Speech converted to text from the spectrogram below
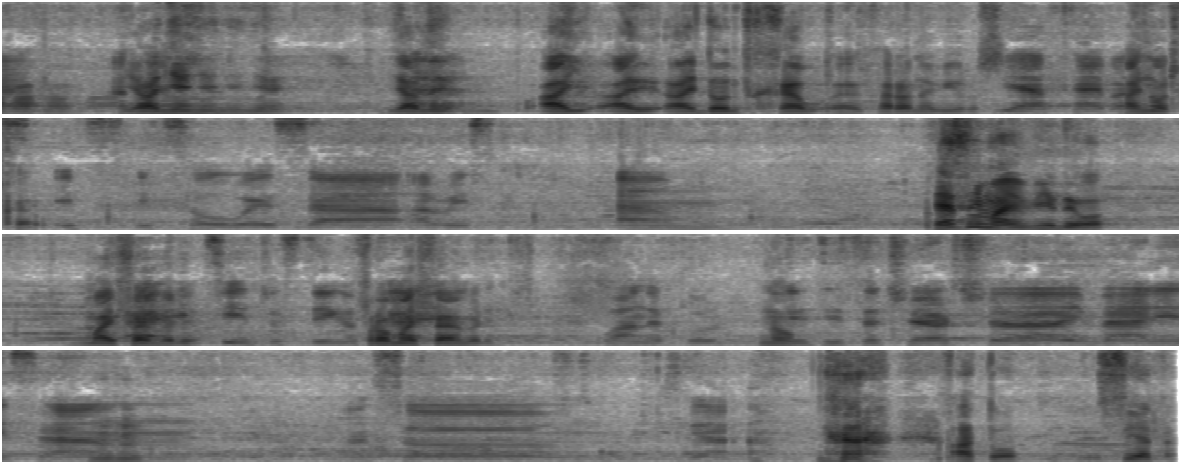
ага, ага. Я ні, ні, ні, ні. Я не I, I, I don't have uh, coronavirus. Yeah, okay, but I not it's, have. It's, it's always uh, a risk. Um, Я знімаю відео My okay, family. It's interesting. From my okay. family. Wonderful. No. It is a church uh, in Venice, and, Mhm. and so yeah. А то Света.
